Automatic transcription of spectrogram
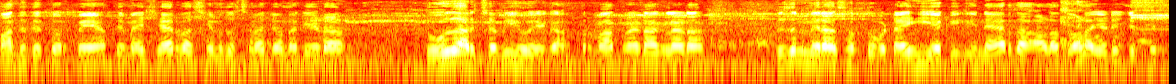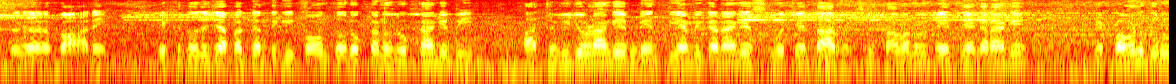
ਬੰਦ ਤੇ ਤੁਰ ਪਏ ਹਾਂ ਤੇ ਮੈਂ ਸ਼ਹਿਰ ਵਾਸੀਆਂ ਨੂੰ ਦੱਸਣਾ ਚਾਹੁੰਦਾ ਕਿ ਜਿਹੜਾ 2024 ਹੋਏਗਾ ਪਰਮਾਤਮਾ ਜਿਹੜਾ ਅਗਲਾ ਜਿਹੜਾ ਵਿਜ਼ਨ ਮੇਰਾ ਸਭ ਤੋਂ ਵੱਡਾ ਇਹੀ ਹੈ ਕਿ ਇਹ ਨਹਿਰ ਦਾ ਆਲਾ ਦੁਆਲਾ ਜਿਹੜੇ ਜਿੱਥੇ ਭਾਅ ਨੇ ਇੱਕ ਤਾਂ ਉਹਦੇ 'ਚ ਆਪਾਂ ਗੰਦਗੀ ਪਾਉਣ ਤੋਂ ਲੋਕਾਂ ਨੂੰ ਰੋਕਾਂਗੇ ਵੀ ਹੱਥ ਵੀ ਜੋੜਾਂਗੇ ਬੇਨਤੀਆਂ ਵੀ ਕਰਾਂਗੇ ਸਮੁੱਚੇ ਧਾਰਮਿਕ ਸੰਸਥਾਵਾਂ ਨੂੰ ਵੀ ਬੇਨਤੀਆਂ ਕਰਾਂਗੇ ਕਿ ਪਵਨ ਗੁਰੂ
